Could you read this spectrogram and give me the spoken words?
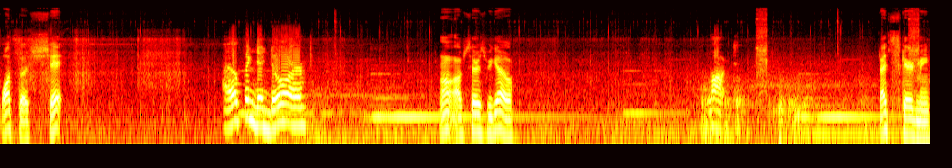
What the shit? I opened the door. Oh, upstairs we go. Locked. That scared me.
